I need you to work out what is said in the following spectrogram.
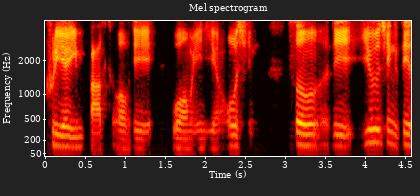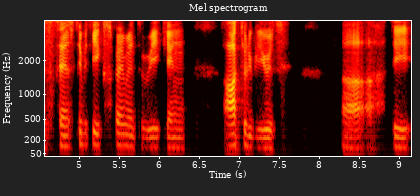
clear impact of the warm Indian Ocean. So the using this sensitivity experiment, we can attribute uh, the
